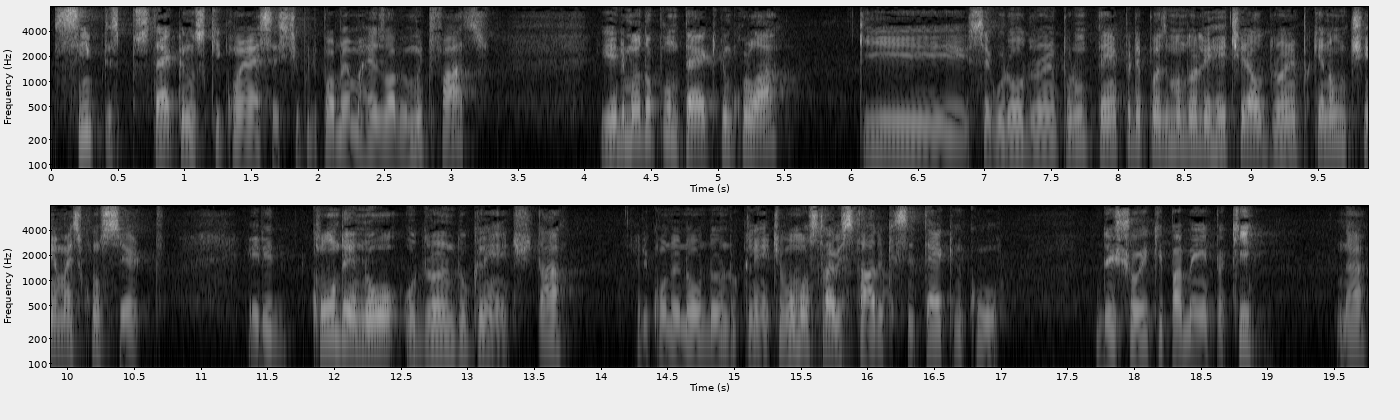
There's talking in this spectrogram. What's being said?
simples para os técnicos que conhecem esse tipo de problema, resolve muito fácil. E ele mandou para um técnico lá que segurou o drone por um tempo e depois mandou ele retirar o drone porque não tinha mais conserto. Ele condenou o drone do cliente, tá? Ele condenou o drone do cliente. Eu vou mostrar o estado que esse técnico deixou o equipamento aqui, né?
